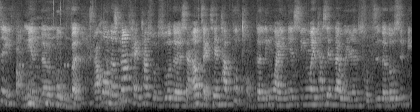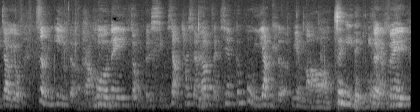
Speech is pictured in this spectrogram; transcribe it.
这一方面的部分。然后呢，刚才他所说的。想要展现他不同的另外一面，是因为他现在为人所知的都是比较有正义的，然后那一种的形象，他想要展现更不一样的面貌。哦，正义的一面。对，所以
